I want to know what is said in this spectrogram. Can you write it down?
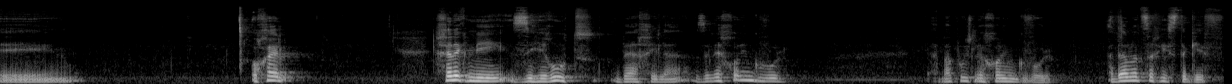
אה, אוכל. חלק מזהירות באכילה זה לאכול עם גבול. מה פירוש לאכול עם גבול? אדם לא צריך להסתגף.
